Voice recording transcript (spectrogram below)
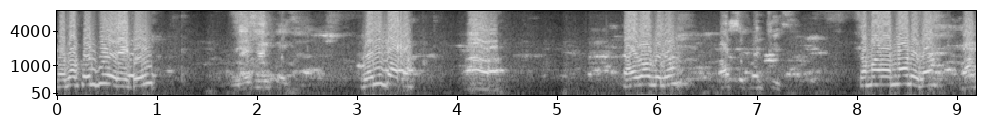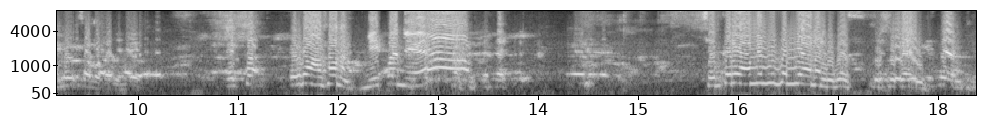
दादा कोणती व्हरायटी नाही सांगते गणिता का? हा काय भाव दिलं पाचशे पंचवीस समाधान नाही का? समाधानी आहे सा- एकदा असा ना. मी पण शेतकरी आनंदी तर मी आनंदी बस. दुसरं काही.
